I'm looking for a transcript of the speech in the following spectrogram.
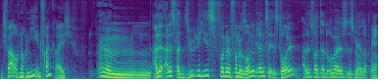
Ich war auch noch nie in Frankreich. Ähm, alle, alles, was südlich ist von der, von der Sonnengrenze, ist toll. Alles, was da drüber ist, ist mehr so, meh.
